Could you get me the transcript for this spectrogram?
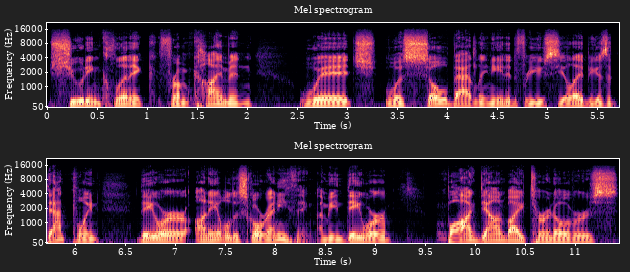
shooting clinic from Kyman which was so badly needed for UCLA because at that point they were unable to score anything. I mean, they were bogged down by turnovers,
